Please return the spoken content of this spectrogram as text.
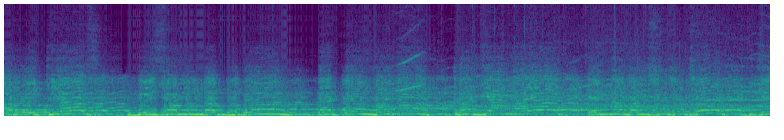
અમારો ઇતિહાસ, બિરસા મુંડા ભગવાન તાત્યા મામા, ખાજ્યા નાયક, એમના વંશજો છે. જે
